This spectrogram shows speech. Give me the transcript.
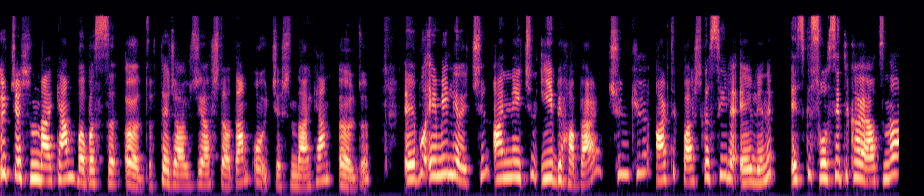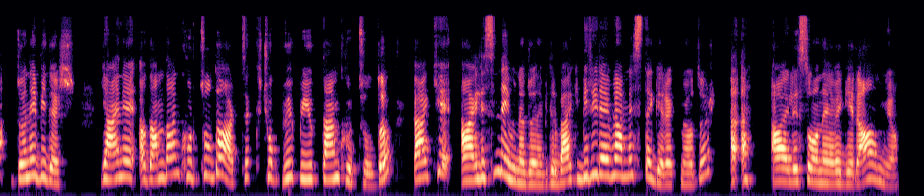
3 yaşındayken babası öldü. Tecavüz yaşlı adam o 3 yaşındayken öldü. E, bu Emilia için, anne için iyi bir haber. Çünkü artık başkasıyla evlenip eski sosyetik hayatına dönebilir. Yani adamdan kurtuldu artık. Çok büyük bir yükten kurtuldu. Belki ailesinin evine dönebilir. Belki biriyle evlenmesi de gerekmiyordur. Aa, ailesi onu eve geri almıyor.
